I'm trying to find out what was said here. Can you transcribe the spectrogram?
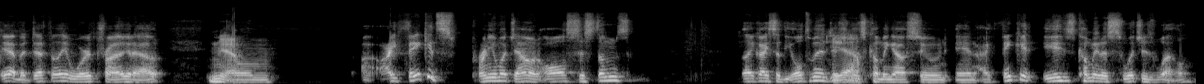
Yeah, but definitely worth trying it out. Yeah, Um, I I think it's pretty much out on all systems. Like I said, the Ultimate Edition Yeah. is coming out soon, and I think it is coming to Switch as well.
